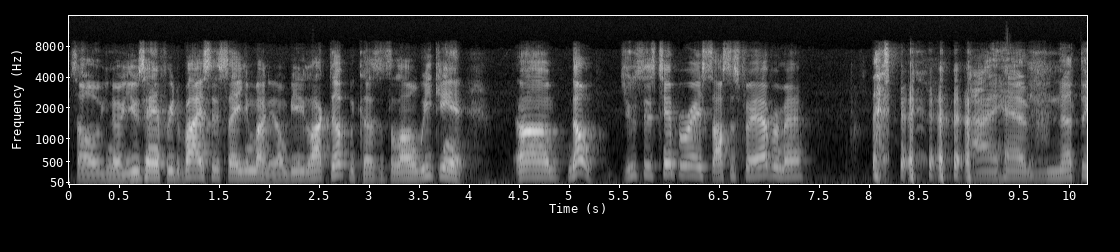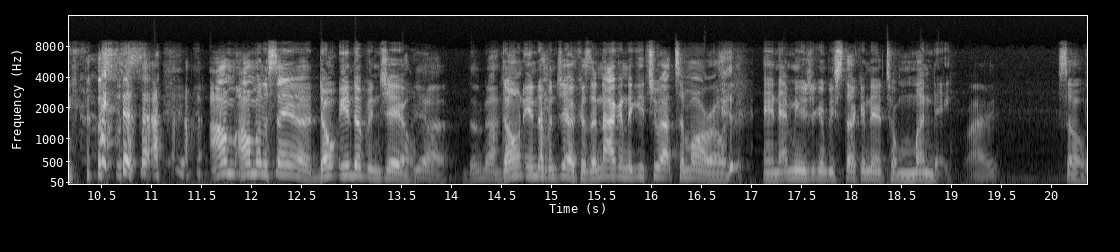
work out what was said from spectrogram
So you know, use hand free devices, save your money. Don't be locked up because it's a long weekend. Um, no, juice is temporary, sauce is forever, man. I have nothing else to say. I'm I'm gonna say uh, don't end up in jail. yeah, do not. Don't end up in jail because they're not gonna get you out tomorrow, and that means you're gonna be stuck in there till Monday. Right. So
